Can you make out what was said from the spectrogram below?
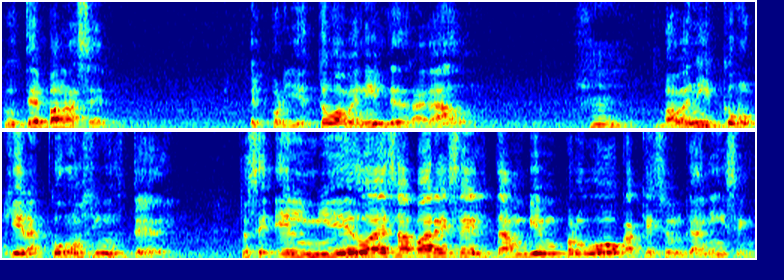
¿qué ustedes van a hacer? El proyecto va a venir de dragado. Va a venir como quiera, como sin ustedes. Entonces, el miedo a desaparecer también provoca que se organicen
